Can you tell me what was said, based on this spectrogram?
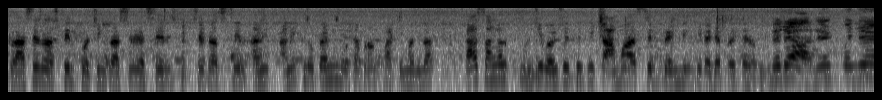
क्लासेस असतील कोचिंग क्लासेस असतील शिक्षक असतील आणि अनेक लोकांनी मोठ्या प्रमाणात पाठिंबा दिला. काय सांगाल पुढची भविष्यातील जी कामं असतील पेंडिंग ती कशा प्रकारे अनेक म्हणजे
